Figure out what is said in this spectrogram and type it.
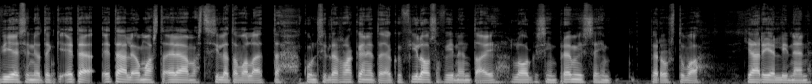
vie sen jotenkin etä, etäälle omasta elämästä sillä tavalla, että kun sille rakennetaan joku filosofinen tai loogisiin premisseihin perustuva järjellinen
